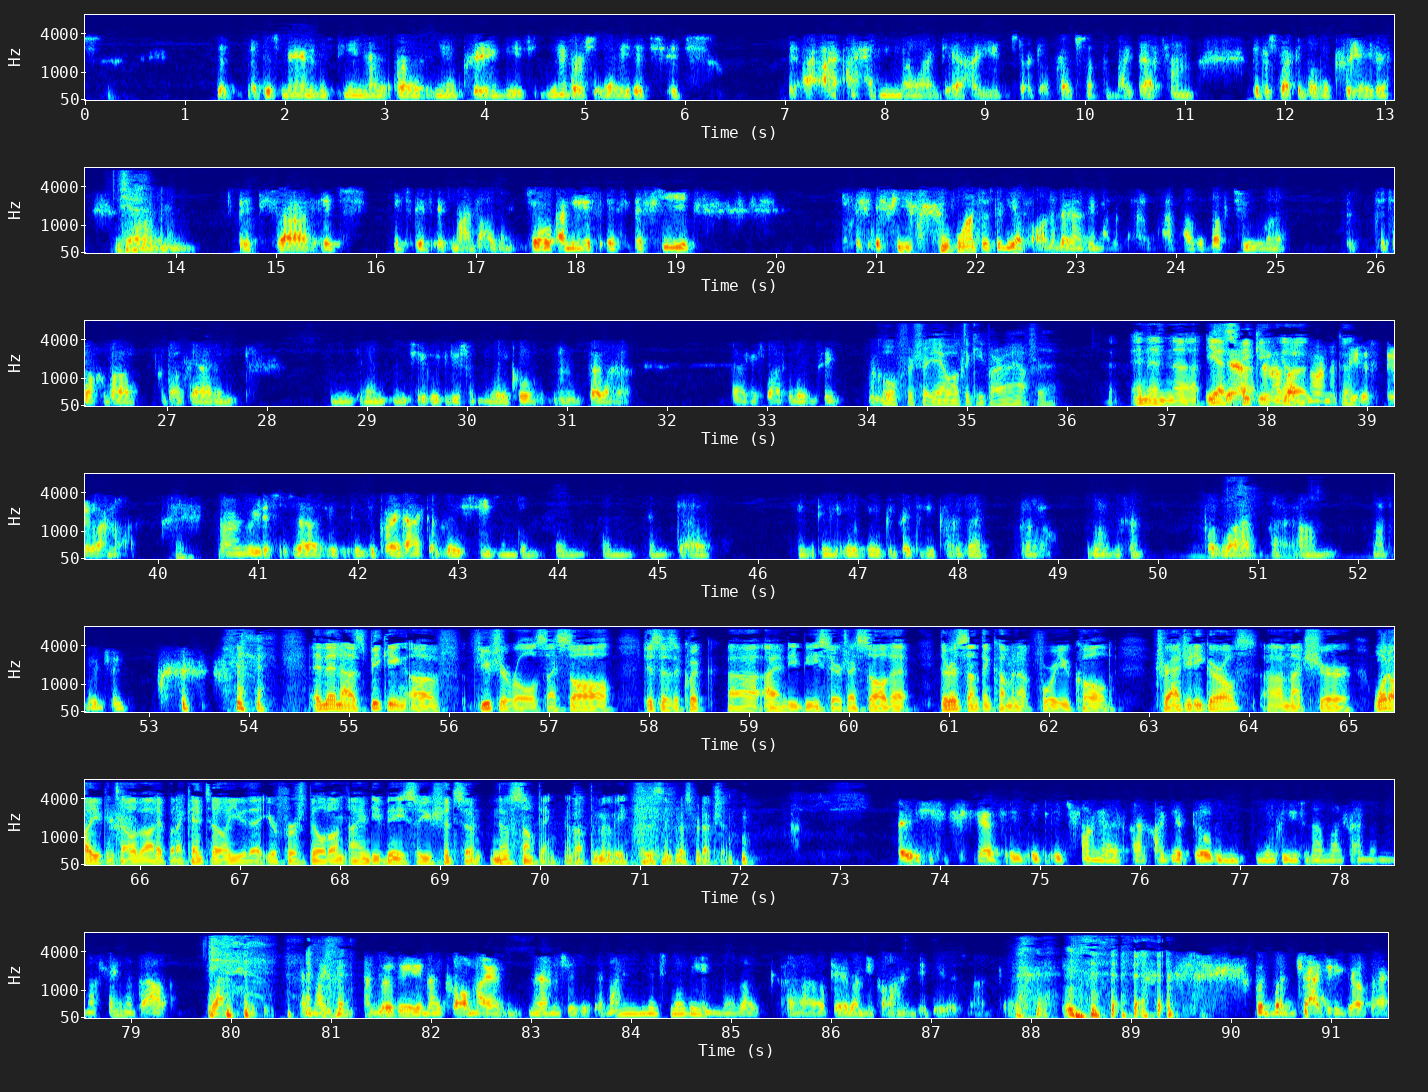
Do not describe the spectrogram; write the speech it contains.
that, that this man and his team are, are you know creating these universes. I mean, it's it's I, I have no idea how you even start to approach something like that from the perspective of a creator. Yeah. Um, it's uh, it's it's it's, it's mind-boggling. So I mean, if if if he if, if he wants us to be a part of it, I mean, I would, I, I would love to uh, to talk about about that and and, and, see if we could do something really cool. And, but uh, I guess we'll have to wait and see. Cool, for sure. Yeah, we'll have to keep our eye out for that. And then, uh, yeah, yeah speaking I love uh, Norman Reedus too. I'm, Norman Reedus is a, is, is a great actor, very seasoned, and, and, and, uh, it, it, it, would, be great to be part of that, uh, along with him. But we'll have, uh, um, not to wait and then uh, speaking of future roles, I saw just as a quick uh, IMDb search, I saw that there is something coming up for you called Tragedy Girls. Uh, I'm not sure what all you can tell about it, but I can tell you that your first billed on IMDb, so you should so know something about the movie because it's in post production. yes, it, it, it's funny. I, I I get building movies, and I'm like, I know nothing about yeah, am I in that movie? And I call my managers, am I in this movie? And they're like, uh, okay, let me call IMDb. Good. but, but Tragedy Girls, I,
